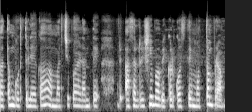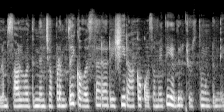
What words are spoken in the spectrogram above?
గతం గుర్తులేక మర్చిపోయాడు అంతే అసలు రిషి బాబు ఇక్కడికి వస్తే మొత్తం ప్రాబ్లం సాల్వ్ అవుతుందని చెప్పడంతో ఇక వస్తారా? రిషి రాక కోసం అయితే ఎదురు చూస్తూ ఉంటుంది.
